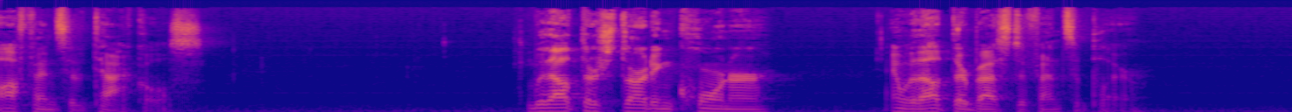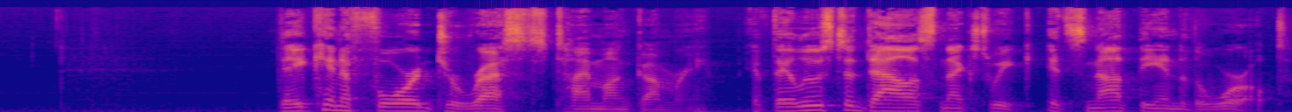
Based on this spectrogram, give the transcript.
offensive tackles, without their starting corner, and without their best defensive player. they can afford to rest Ty Montgomery. If they lose to Dallas next week, it's not the end of the world.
